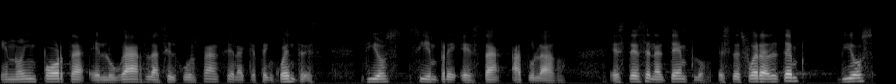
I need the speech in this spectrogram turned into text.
y no importa el lugar, la circunstancia en la que te encuentres, Dios siempre está a tu lado. Estés en el templo, estés fuera del templo, Dios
